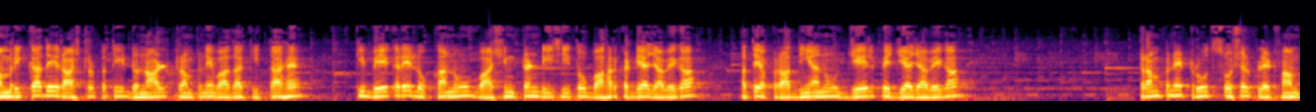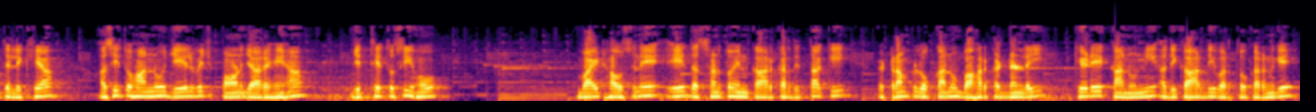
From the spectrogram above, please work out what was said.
ਅਮਰੀਕਾ ਦੇ ਰਾਸ਼ਟਰਪਤੀ ਡੋਨਾਲਡ ਟਰੰਪ ਨੇ ਵਾਅਦਾ ਕੀਤਾ ਹੈ ਕਿ ਬੇਘਰੇ ਲੋਕਾਂ ਨੂੰ ਵਾਸ਼ਿੰਗਟਨ ਡੀਸੀ ਤੋਂ ਬਾਹਰ ਕੱਢਿਆ ਜਾਵੇਗਾ ਅਤੇ ਅਪਰਾਧੀਆਂ ਨੂੰ ਜੇਲ੍ਹ ਭੇਜਿਆ ਜਾਵੇਗਾ। ਟਰੰਪ ਨੇ ਟਰੂਥ ਸੋਸ਼ਲ ਪਲੇਟਫਾਰਮ ਤੇ ਲਿਖਿਆ, ਅਸੀਂ ਤੁਹਾਨੂੰ ਜੇਲ੍ਹ ਵਿੱਚ ਪਾਉਣ ਜਾ ਰਹੇ ਹਾਂ, ਜਿੱਥੇ ਤੁਸੀਂ ਹੋ। ਵਾਈਟ ਹਾਊਸ ਨੇ ਇਹ ਦੱਸਣ ਤੋਂ ਇਨਕਾਰ ਕਰ ਦਿੱਤਾ ਕਿ ਟਰੰਪ ਲੋਕਾਂ ਨੂੰ ਬਾਹਰ ਕੱਢਣ ਲਈ ਕਿਹੜੇ ਕਾਨੂੰਨੀ ਅਧਿਕਾਰ ਦੀ ਵਰਤੋਂ ਕਰਨਗੇ।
